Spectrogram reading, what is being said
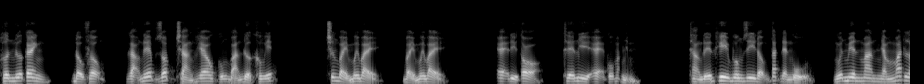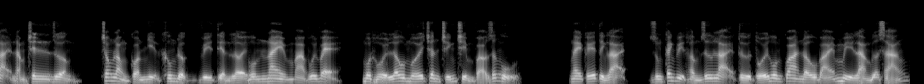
hơn nữa canh, đậu phộng, gạo nếp rót tràng heo cũng bán được không ít. Chương bảy mươi bảy bảy mươi bảy. E đi tỏ, thế ni e cũng mặt thẳng đến khi bông di động tắt đèn ngủ, nguyễn miên man nhắm mắt lại nằm trên giường, trong lòng còn nhịn không được vì tiền lời hôm nay mà vui vẻ, một hồi lâu mới chân chính chìm vào giấc ngủ. Ngay kế tỉnh lại, dùng canh vịt hầm dư lại từ tối hôm qua nấu bái mì làm bữa sáng,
